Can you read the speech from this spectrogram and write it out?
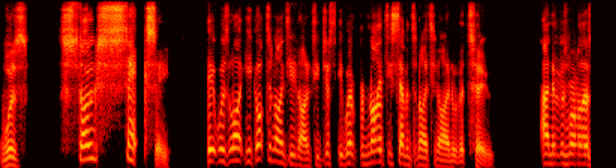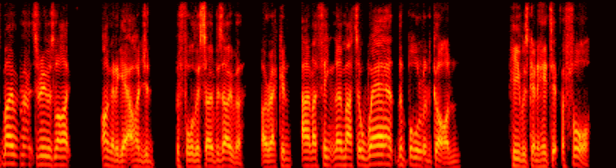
was so sexy. It was like he got to 99, he just he went from 97 to 99 with a two. And it was one of those moments where he was like, I'm going to get 100 before this over's over, I reckon. And I think no matter where the ball had gone, he was going to hit it for four.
